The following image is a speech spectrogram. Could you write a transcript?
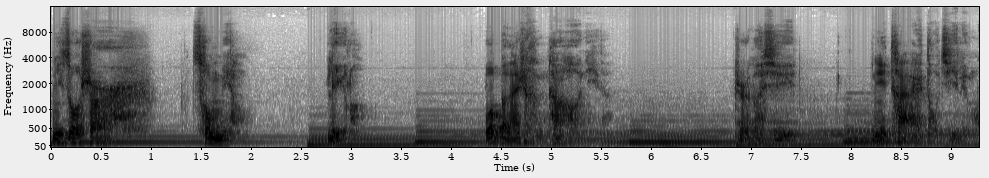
你做事儿聪明、利落。我本来是很看好你的，只可惜你太爱斗机灵了。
